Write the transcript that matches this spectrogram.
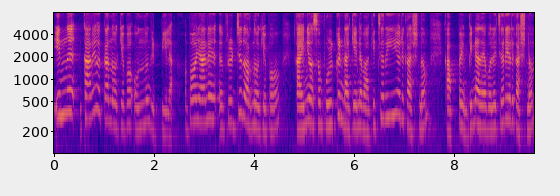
ഇന്ന് കറി വെക്കാൻ നോക്കിയപ്പോൾ ഒന്നും കിട്ടിയില്ല. അപ്പോൾ ഞാൻ ഫ്രിഡ്ജ് തുറന്ന് നോക്കിയപ്പോൾ കഴിഞ്ഞ ദിവസം പുഴുക്കുണ്ടാക്കിയതിന്റെ ബാക്കി ചെറിയൊരു കഷ്ണം കപ്പയും പിന്നെ അതേപോലെ ചെറിയൊരു കഷ്ണം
